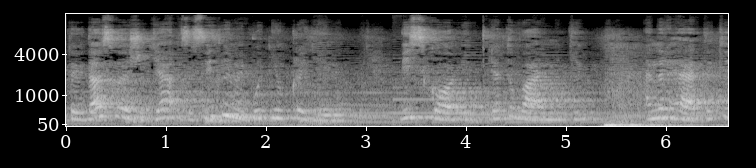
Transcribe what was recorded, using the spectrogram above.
хто віддав своє життя за світле майбутнє України. Військові, рятувальники, енергетики,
